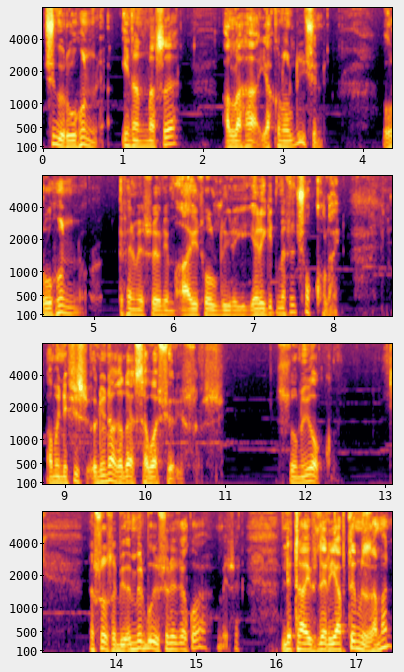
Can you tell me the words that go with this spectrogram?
Çünkü ruhun inanması Allah'a yakın olduğu için ruhun efendime söyleyeyim ait olduğu yere gitmesi çok kolay. Ama nefis ölene kadar savaş veriyorsunuz. Sonu yok. Nasıl olsa bir ömür boyu sürecek o. Mesela letaifleri yaptığımız zaman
